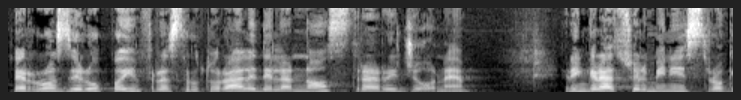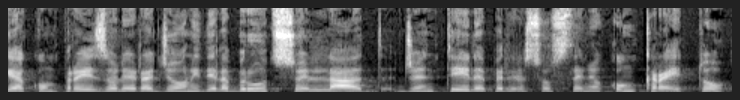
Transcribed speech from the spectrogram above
per lo sviluppo infrastrutturale della nostra regione. Ringrazio il Ministro che ha compreso le ragioni dell'Abruzzo e l'AD Gentile per il sostegno concreto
